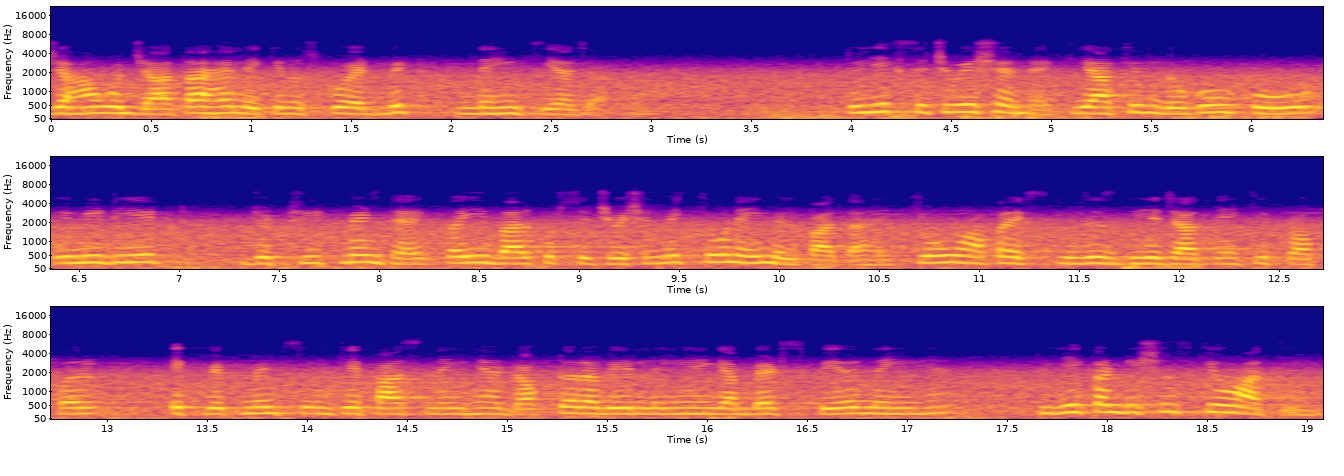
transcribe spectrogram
जहाँ वो जाता है लेकिन उसको एडमिट नहीं किया जाता। तो ये एक सिचुएशन है कि आखिर लोगों को इमीडिएट जो ट्रीटमेंट है, कई बार कुछ सिचुएशन में क्यों नहीं मिल पाता है? क्यों वहाँ पर एक्सक्यूज़ दिए जाते हैं कि प्रॉपर इक्विपमेंट्स उनके पास नहीं है डॉक्टर अवेल नहीं है या बेड स्पेयर नहीं है? तो ये कंडीशंस क्यों आती हैं?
